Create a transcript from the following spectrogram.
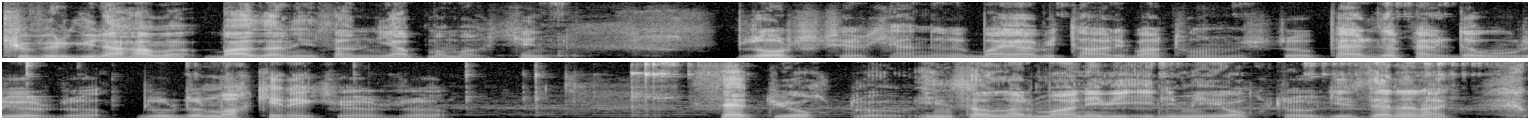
küfür günah ama bazen insan yapmamak için zor tutuyor kendini. Baya bir tahribat olmuştu. Perde perde vuruyordu. Durdurmak gerekiyordu. Set yoktu. İnsanlar manevi ilmi yoktu. Gizlenen hak-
